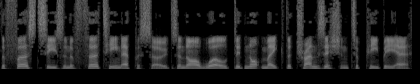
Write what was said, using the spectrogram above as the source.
the first season of 13 episodes and Our World did not make the transition to PBS.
